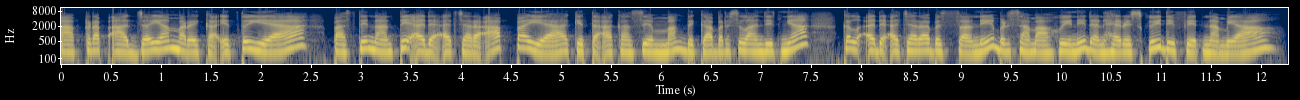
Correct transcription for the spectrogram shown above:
akrab aja ya mereka itu ya. Pasti nanti ada acara apa ya? Kita akan simak di kabar selanjutnya kalau ada acara besar nih bersama Huini dan Harris Kui di Vietnam ya.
